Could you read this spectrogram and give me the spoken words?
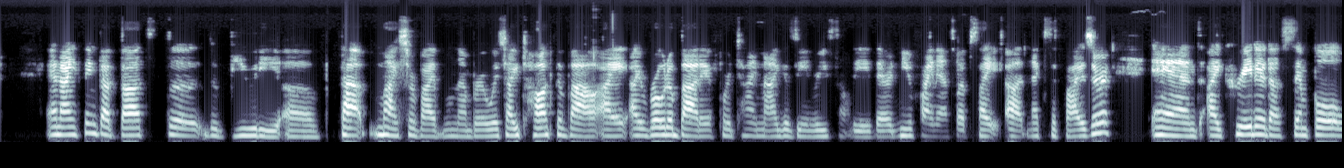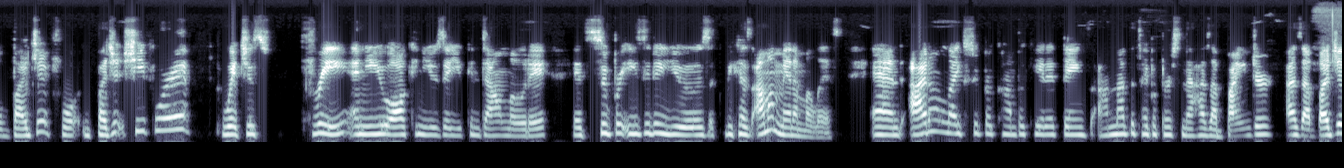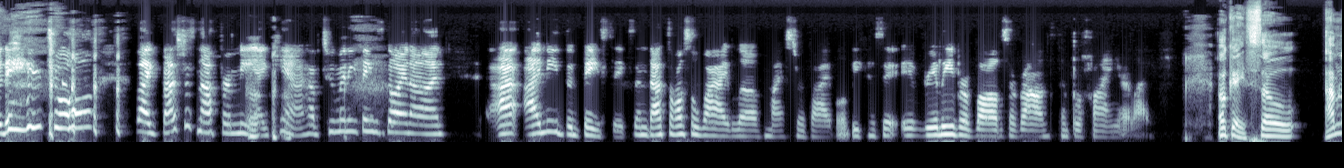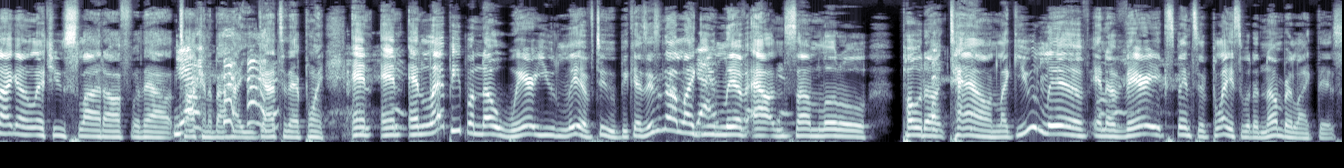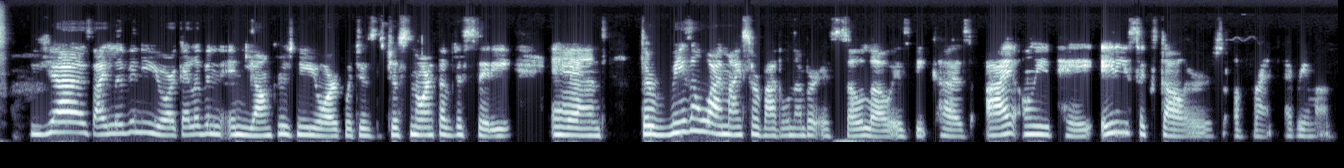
And I think that that's the, the beauty of that, my survival number, which I talked about. I, I wrote about it for Time Magazine recently, their new finance website, uh, Next Advisor. And I created a simple budget for, budget sheet for it, which is free and you all can use it. You can download it. It's super easy to use because I'm a minimalist and I don't like super complicated things. I'm not the type of person that has a binder as a budgeting tool. like that's just not for me. I can't. I have too many things going on. I, I need the basics. And that's also why I love my survival because it, it really revolves around simplifying your life. Okay, so I'm not gonna let you slide off without yeah. talking about how you got to that point, and and and let people know where you live too, because it's not like yes, you live yes, out yes. in some little podunk town. Like you live in a very expensive place with a number like this. Yes, I live in New York. I live in in Yonkers, New York, which is just north of the city, and the reason why my survival number is so low is because I only pay $86 of rent every month.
